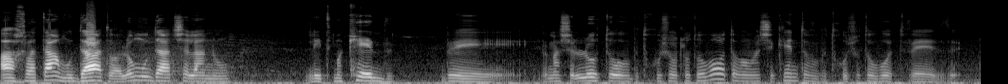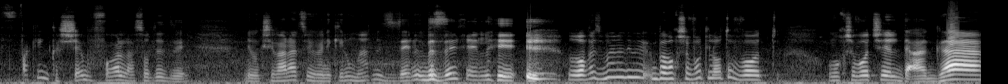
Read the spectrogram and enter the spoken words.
ההחלטה המודעת או הלא מודעת שלנו להתמקד במה שלא טוב, בתחושות לא טובות, או במה שכן טוב, בתחושות טובות. וזה fucking קשה בפועל לעשות את זה. אני מקשיבה לעצמי ואני כאילו מעט מזיינת בשכל. רוב הזמן אני במחשבות לא טובות, או מחשבות של דאגה,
